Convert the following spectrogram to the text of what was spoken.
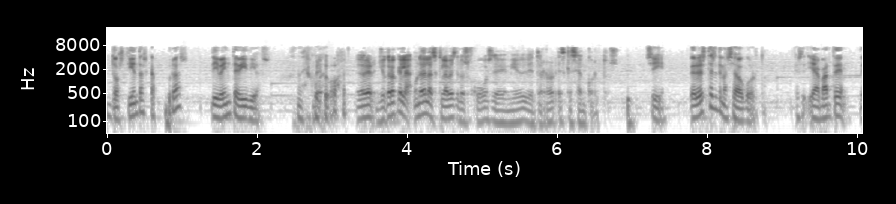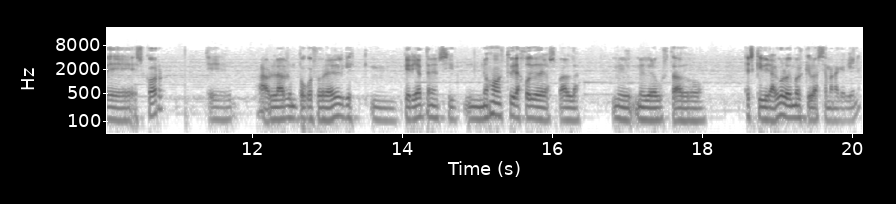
200 capturas de 20 vídeos del juego. A ver, yo creo que la- una de las claves de los juegos de miedo y de terror es que sean cortos. Sí, pero este es demasiado corto. Y aparte, eh, Score, eh, hablar un poco sobre él, que, mm, quería tener, si no estuviera jodido de la espalda, me, hubiera gustado escribir algo, lo mismo escribo la semana que viene.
